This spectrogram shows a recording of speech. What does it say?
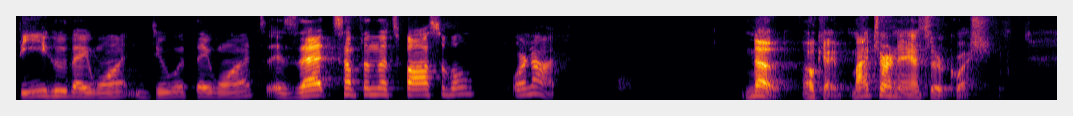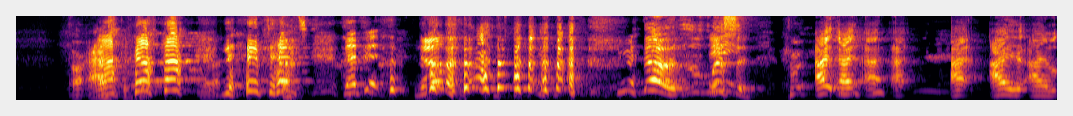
be who they want, and do what they want? Is that something that's possible or not? No. Okay. My turn to answer a question. Or ask a question. that's that's it. No. no, listen. I, I, I, I, I,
